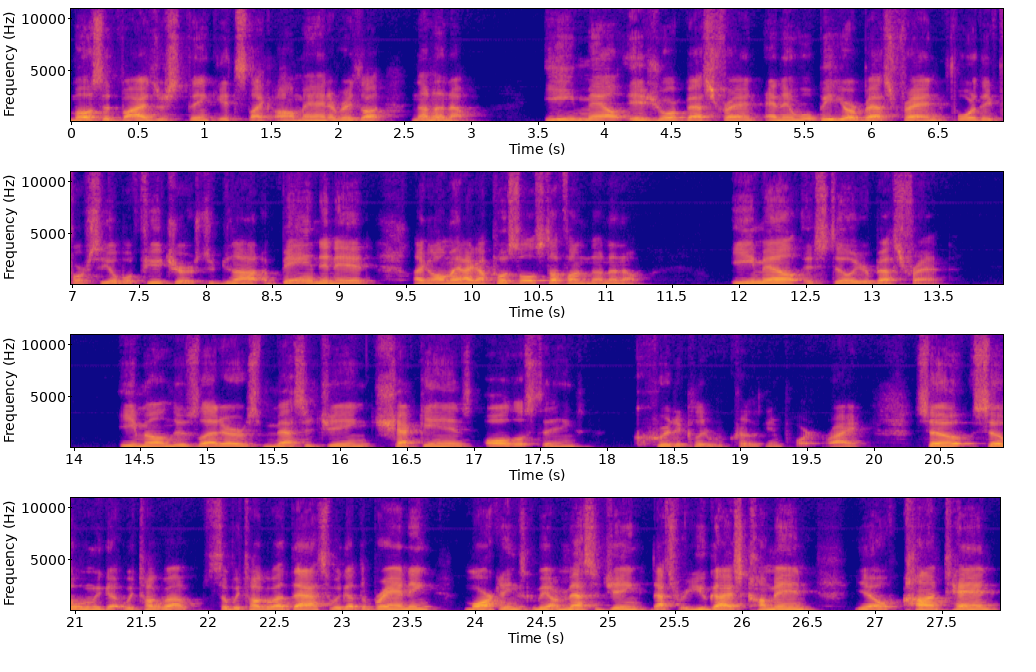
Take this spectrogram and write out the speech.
Most advisors think it's like, oh man, everybody's on. No, no, no. Email is your best friend and it will be your best friend for the foreseeable future. So do not abandon it like, oh man, I got to post all this stuff on. No, no, no. Email is still your best friend. Email newsletters, messaging, check ins, all those things critically critically important right so so when we got we talk about so we talk about that so we got the branding marketing is going to be our messaging that's where you guys come in you know content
